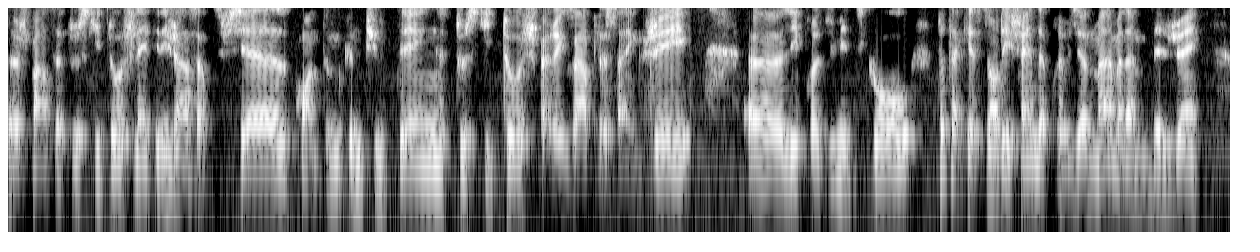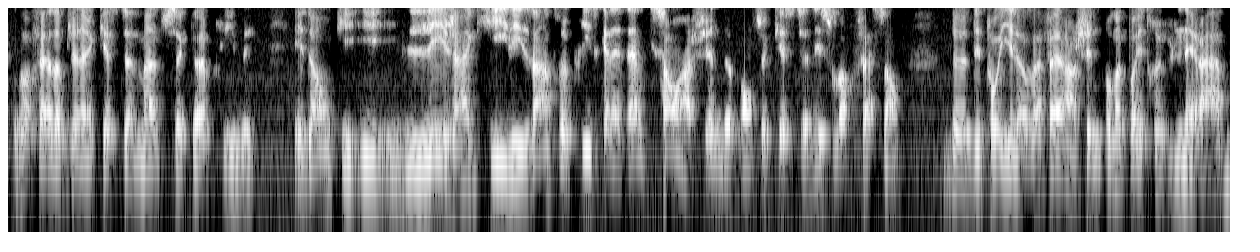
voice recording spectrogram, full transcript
Euh, je pense à tout ce qui touche l'intelligence artificielle, quantum computing, tout ce qui touche, par exemple, le 5G, euh, les produits médicaux. Toute la question des chaînes d'approvisionnement, Madame Bégin, va faire l'objet d'un questionnement du secteur privé. Et donc, les gens qui, les entreprises canadiennes qui sont en Chine devront se questionner sur leur façon de déployer leurs affaires en Chine pour ne pas être vulnérables.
